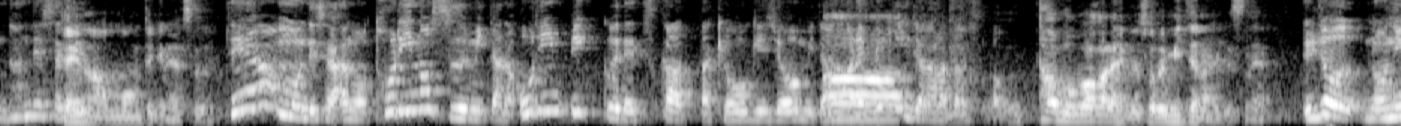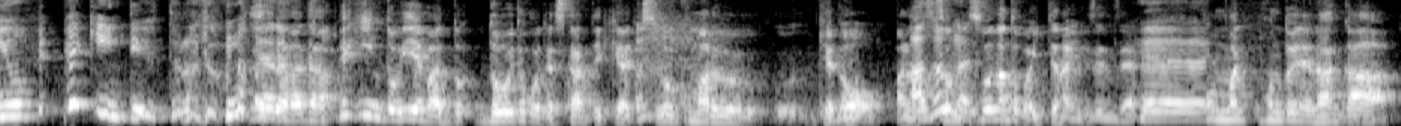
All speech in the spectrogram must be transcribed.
何でしたっけ？天安門的なやつ？天安門ですよ。あの鳥の巣みたいなオリンピックで使った競技場みたいな。あれ北京じゃなかったですか？多分分からへんけどそれ見てないですね。えじゃあ何をペ北京って言ったらどんなんいですか？やだからだから北京といえばどどういうとこですかって聞かれたらすごい困るけどあのあそそんなとこ行ってないんで全然。へほんまに本当にねなんか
